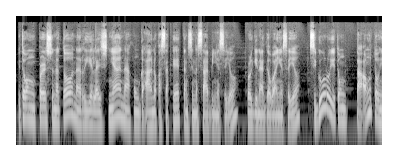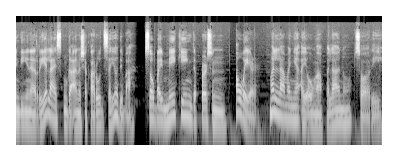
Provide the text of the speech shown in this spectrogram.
Ito ang person na to na realize niya na kung gaano kasakit ang sinasabi niya sa iyo or ginagawa niya sa iyo. Siguro itong taong to hindi niya na-realize kung gaano siya karude sa iyo, di ba? So by making the person aware, malalaman niya ay oo nga pala no, sorry.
